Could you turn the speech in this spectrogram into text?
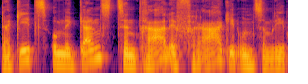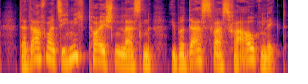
da geht's um eine ganz zentrale Frage in unserem Leben. Da darf man sich nicht täuschen lassen über das, was vor Augen liegt.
